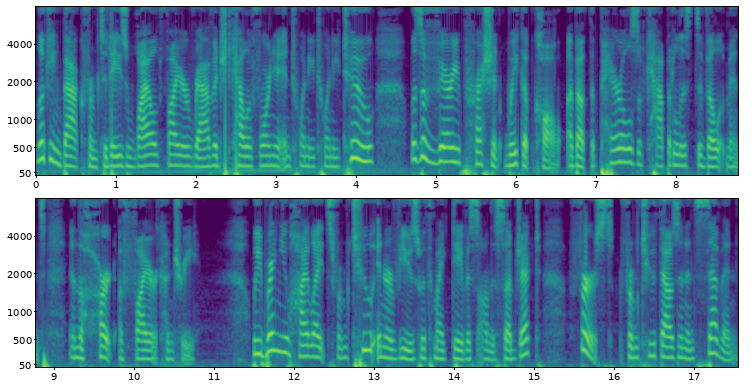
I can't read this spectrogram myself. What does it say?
looking back from today's wildfire ravaged California in 2022, was a very prescient wake up call about the perils of capitalist development in the heart of fire country. We bring you highlights from two interviews with Mike Davis on the subject. First, from 2007,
